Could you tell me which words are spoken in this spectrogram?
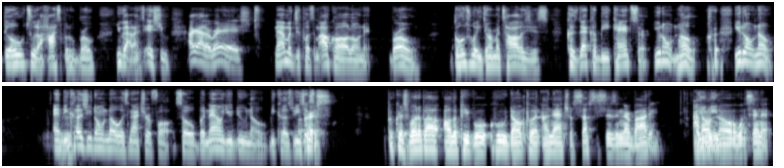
go to the hospital, bro. You got an issue. I got a rash. Man, I'm gonna just put some alcohol on it, bro. Go to a dermatologist because that could be cancer. You don't know. you don't know. And mm-hmm. because you don't know, it's not your fault. So, but now you do know because we But just Chris, but Chris, what about all the people who don't put unnatural substances in their body? Oh, I don't mean- know what's in it.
